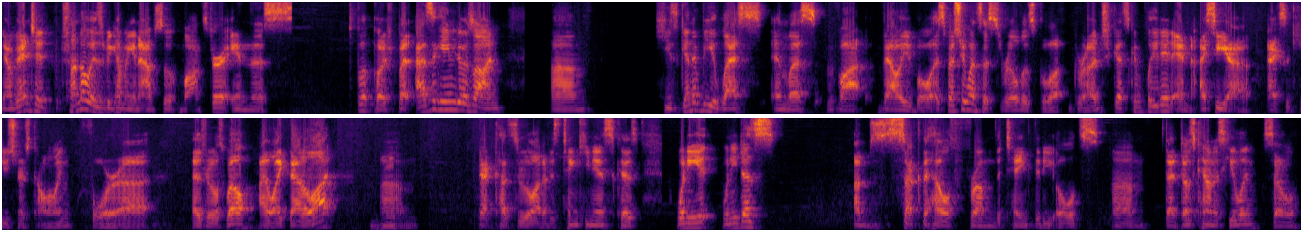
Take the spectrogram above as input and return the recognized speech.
Now, granted, Trundle is becoming an absolute monster in this split push, but as the game goes on, um, he's going to be less and less va- valuable, especially once the Serylda's gl- Grudge gets completed. And I see uh, Executioner's calling for uh, Ezreal as well. I like that a lot. Mhm. Um, that cuts through a lot of his tankiness because when he when he does um, suck the health from the tank that he ults, um, that does count as healing, so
